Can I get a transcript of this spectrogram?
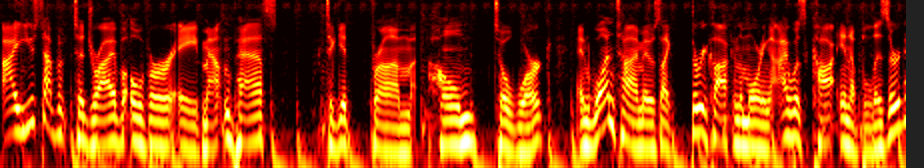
I used to have to drive over a mountain pass to get from home to work. And one time, it was like three o'clock in the morning, I was caught in a blizzard.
